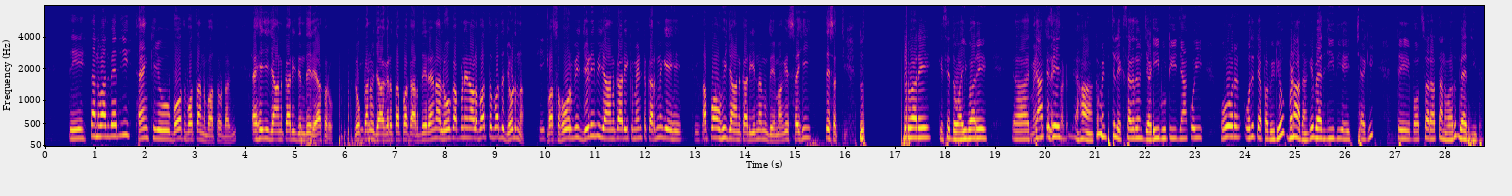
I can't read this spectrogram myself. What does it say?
ਤੇ ਧੰਨਵਾਦ ਵੈਦ ਜੀ। ਥੈਂਕ ਯੂ ਬਹੁਤ ਬਹੁਤ ਧੰਨਵਾਦ ਤੁਹਾਡਾ ਵੀ। ਇਹੋ ਜੀ ਜਾਣਕਾਰੀ ਦਿੰਦੇ ਰਿਹਾ ਕਰੋ। ਲੋਕਾਂ ਨੂੰ ਜਾਗਰਤ ਆਪਾਂ ਕਰਦੇ ਰਹਿਣਾ ਲੋਕ ਆਪਣੇ ਨਾਲ ਵੱਧ ਤੋਂ ਵੱਧ ਜੁੜਨ। ਬਸ ਹੋਰ ਵੀ ਜਿਹੜੀ ਵੀ ਜਾਣਕਾਰੀ ਕਮੈਂਟ ਕਰਨਗੇ ਇਹ ਆਪਾਂ ਉਹੀ ਜਾਣਕਾਰੀ ਇਹਨਾਂ ਨੂੰ ਦੇਵਾਂਗੇ ਸਹੀ ਤੇ ਸੱਚੀ। ਤੁਸੀਂ ਦੇ ਬਾਰੇ ਕਿਸੇ ਦਵਾਈ ਬਾਰੇ ਜਾਂ ਕਿਸੇ ਹਾਂ। ਕਮੈਂਟ 'ਚ ਲਿਖ ਸਕਦੇ ਹੋ ਜੜੀ ਬੂਟੀ ਜਾਂ ਕੋਈ ਹੋਰ ਉਹਦੇ ਤੇ ਆਪਾਂ ਵੀਡੀਓ ਬਣਾ ਦਾਂਗੇ ਵੈਦ ਜੀ ਦੀ ਇਹ ਇੱਛਾ ਹੈਗੀ। ਤੇ ਬਹੁਤ ਸਾਰਾ ਧੰਨਵਾਦ ਵੈਦ ਜੀ ਦਾ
